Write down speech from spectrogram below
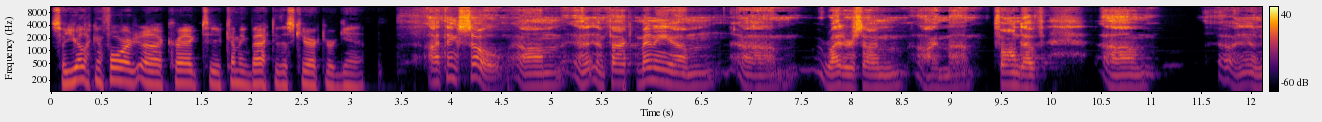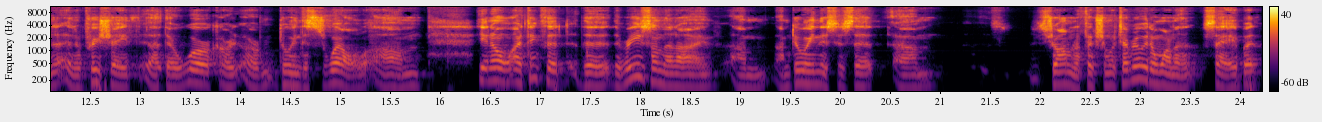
So you're looking forward, uh, Craig, to coming back to this character again. I think so. Um, in fact, many um, um, writers I'm I'm uh, fond of um, and, and, appreciate uh, their work are, are, doing this as well. Um, you know, I think that the the reason that I I'm, I'm doing this is that genre fiction, which I really don't want to say, but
